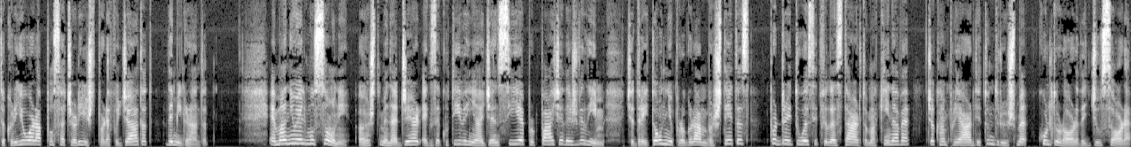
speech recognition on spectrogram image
të krijuara posaçërisht për refugjatët dhe migrantët. Emanuel Musoni është menaxher ekzekutiv i një agjencie për paqe dhe zhvillim që drejton një program mbështetës për drejtuesit fillestarë të makinave që kanë prejardhje të ndryshme kulturore dhe gjuhësore.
